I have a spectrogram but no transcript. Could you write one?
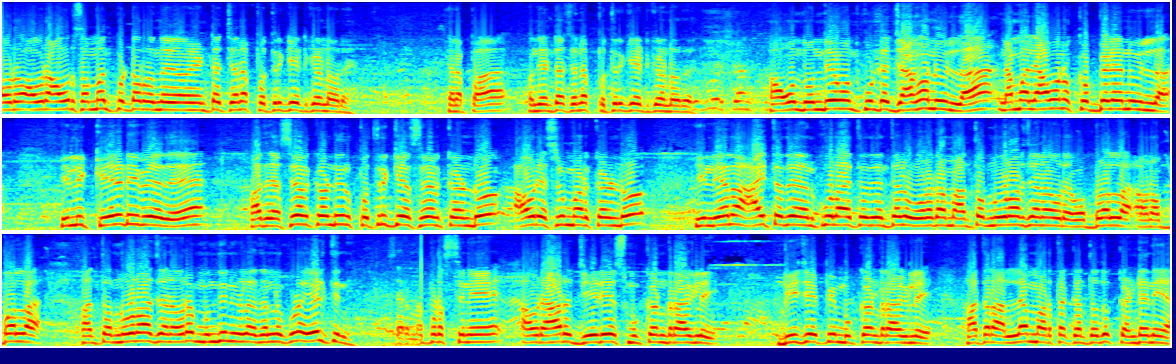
ಅವರು ಅವ್ರು ಅವ್ರು ಸಂಬಂಧಪಟ್ಟವ್ರು ಒಂದು ಎಂಟತ್ತು ಜನ ಪತ್ರಿಕೆ ಇಟ್ಕೊಂಡವ್ರೆ. ಏನಪ್ಪ ಒಂದು ಎಂಟು ಜನ ಪತ್ರಿಕೆ ಇಟ್ಕೊಂಡವ್ರೆ. ಆ ಒಂದು ಒಂದೇ ಒಂದು ಕುಂಟೆ ಜಾಗನೂ ಇಲ್ಲ ನಮ್ಮಲ್ಲಿ ಯಾವನೋ ಕೊಬ್ಬೆಳೆನೂ ಇಲ್ಲ. ಇಲ್ಲಿ ಕೇರಡಿ ಬೇದೆ ಅದ್ರ ಹೆಸರು ಹೇಳ್ಕೊಂಡು ಇವ್ರು ಪತ್ರಿಕೆ ಹೆಸರು ಹೇಳ್ಕೊಂಡು ಅವ್ರ ಹೆಸರು ಮಾಡ್ಕೊಂಡು ಇಲ್ಲಿ ಏನೋ ಆಯ್ತದೆ ಅನುಕೂಲ ಆಯ್ತದೆ ಅಂತೇಳಿ ಹೊರಡಮ್ಮ ಅಂತ ನೂರಾರು ಜನ ಅವರೇ ಒಬ್ಬರಲ್ಲ ಅವನೊಬ್ಬಲ್ಲ ಅಂತ ನೂರಾರು ಜನ ಅವರೇ ಮುಂದಿನ ಅದನ್ನು ಕೂಡ ಹೇಳ್ತೀನಿ. ಪಡಿಸ್ತೀನಿ ಅವ್ರು ಯಾರು ಜೆ ಡಿ ಎಸ್ ಮುಖಂಡರಾಗಲಿ ಬಿ ಜೆ ಪಿ ಮುಖಂಡರಾಗಲಿ ಆ ಥರ ಹಲ್ಲೆ ಮಾಡ್ತಕ್ಕಂಥದ್ದು ಖಂಡನೀಯ.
